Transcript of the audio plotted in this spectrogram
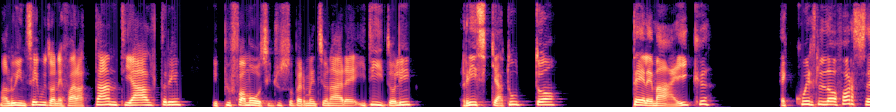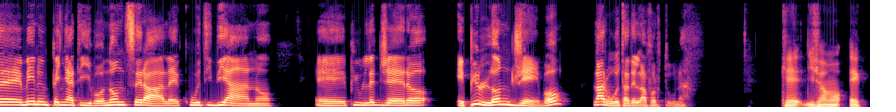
ma lui in seguito ne farà tanti altri, i più famosi, giusto per menzionare i titoli, Rischia tutto, Telemike e quello forse meno impegnativo, non serale, quotidiano, eh, più leggero e più longevo, La ruota della fortuna. che diciamo è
